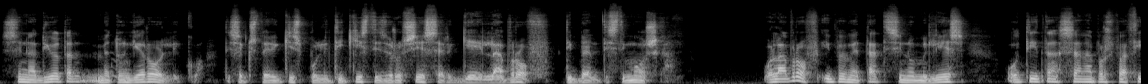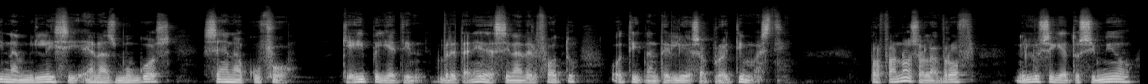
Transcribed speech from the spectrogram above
συναντιόταν με τον γερόλικο της εξωτερικής πολιτικής της Ρωσίας, Σεργέη Λαυρόφ, την Πέμπτη στη Μόσχα. Ο Λαυρόφ είπε μετά τις συνομιλίες ότι ήταν σαν να προσπαθεί να μιλήσει ένας μουγκός σε ένα κουφό και είπε για την Βρετανίδα συναδελφό του ότι ήταν τελείως απροετοίμαστη. Προφανώς ο Λαυρόφ μιλούσε για το σημείο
